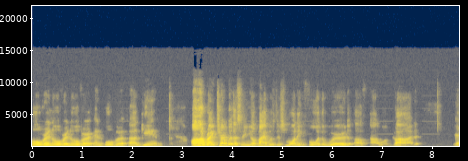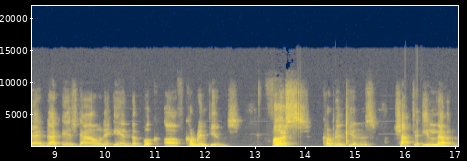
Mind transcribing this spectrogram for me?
over and over and over and over again. All right, turn with us in your Bibles this morning for the word of our God and that is down in the book of Corinthians. First Corinthians chapter 11.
